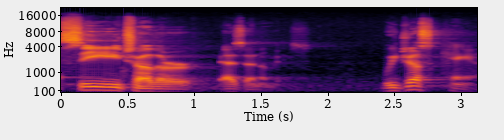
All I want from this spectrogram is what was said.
see each other as enemies. We just can't.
